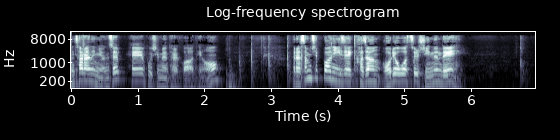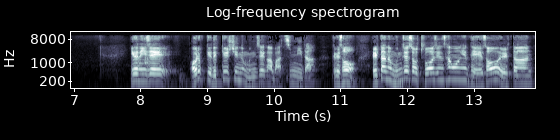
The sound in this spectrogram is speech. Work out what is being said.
관찰하는 연습 해 보시면 될 것 같아요. 그래 30번이 이제 가장 어려웠을 수 있는데 이건 이제 어렵게 느낄 수 있는 문제가 맞습니다. 그래서 일단은 문제에서 주어진 상황에 대해서 일단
